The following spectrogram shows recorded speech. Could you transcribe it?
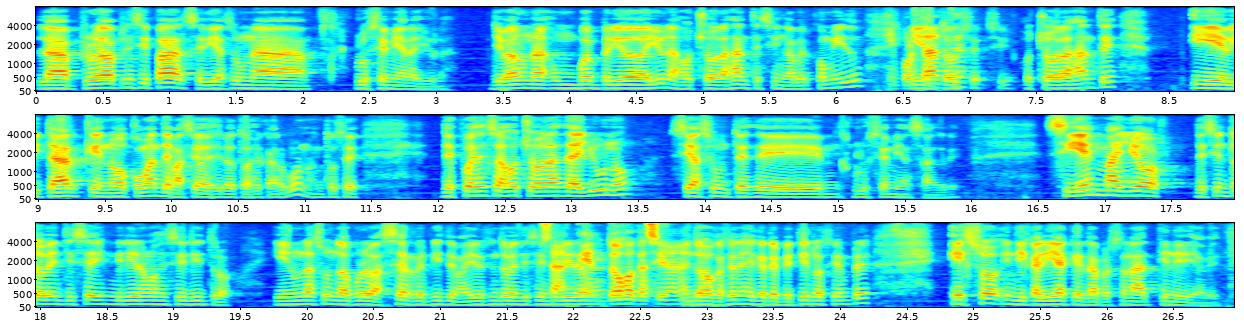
La prueba principal sería hacer una glucemia en ayunas llevar un buen periodo de ayunas, ocho horas antes sin haber comido. Importante. Y entonces, sí, ocho horas antes y evitar que no coman demasiados hidratos de carbono. Entonces, después de esas ocho horas de ayuno, se hace un test de glucemia en sangre. Si es mayor de 126 miligramos de cilitro y en una segunda prueba se repite mayor de 126 miligramos... en dos ocasiones. En dos ocasiones hay que repetirlo siempre. Eso indicaría que la persona tiene diabetes.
